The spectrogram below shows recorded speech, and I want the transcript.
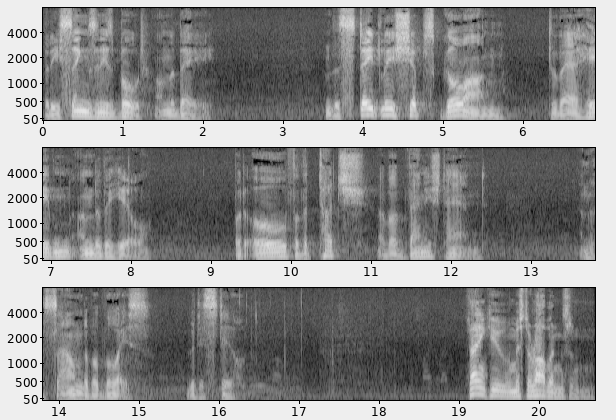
that he sings in his boat on the bay. And the stately ships go on to their haven under the hill. But oh, for the touch of a vanished hand and the sound of a voice that is still. Thank you, Mr. Robinson.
